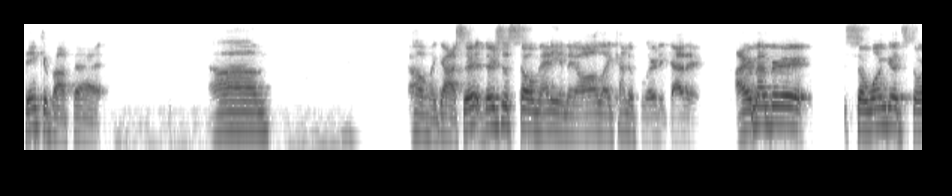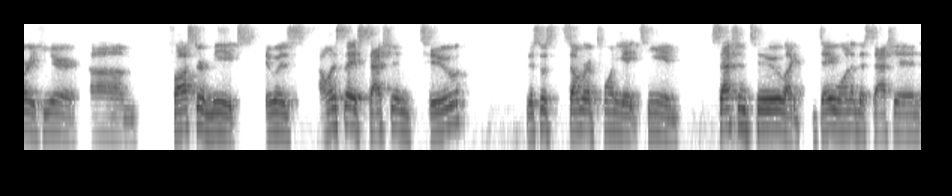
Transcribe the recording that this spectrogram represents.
think about that. Um oh my gosh, there, there's just so many and they all like kind of blur together. I remember so one good story here. Um Foster Meeks. It was, I want to say session two. This was summer of 2018. session two, like day one of the session,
